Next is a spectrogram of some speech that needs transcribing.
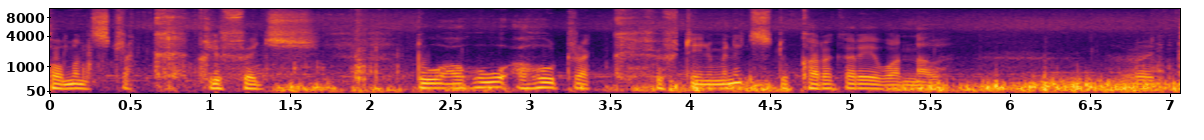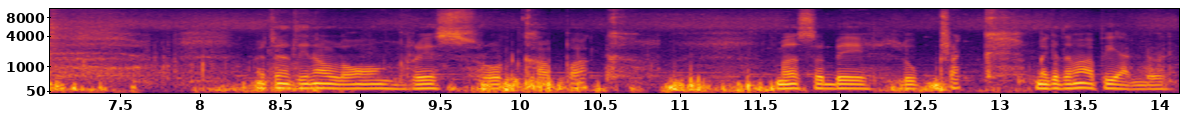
Common track cliff edge to ahu ahu track 15 minutes to karakare 1 hour. Right. මෙතන තියෙනවා long race road car park mercer bay loop track. මේක තමයි අපි යන්න ඕනේ.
